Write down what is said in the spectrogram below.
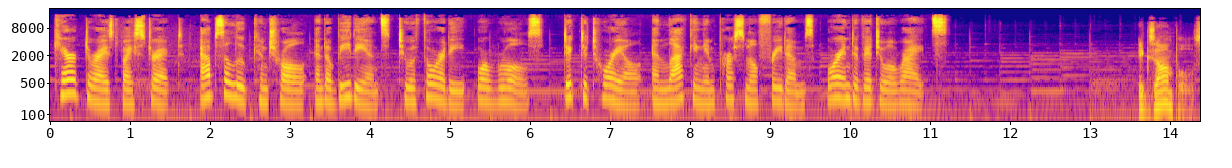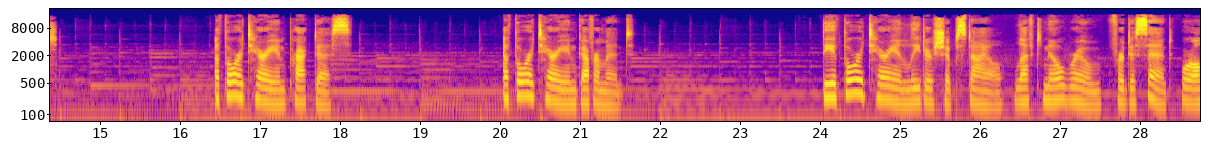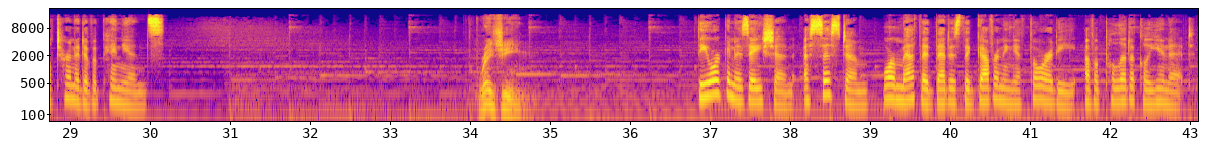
Characterized by strict, absolute control and obedience to authority or rules, dictatorial and lacking in personal freedoms or individual rights. Examples Authoritarian practice, Authoritarian government. The authoritarian leadership style left no room for dissent or alternative opinions. Regime. The organization, a system, or method that is the governing authority of a political unit.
